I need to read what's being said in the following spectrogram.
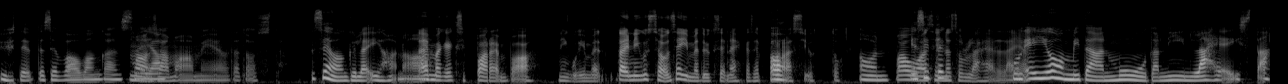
yhteyttä sen vauvan kanssa. Mä oon ja samaa mieltä tosta. se on kyllä ihanaa. Tai en mä keksi parempaa. Niin kuin ime- tai niin kuin se on se imetyksen ehkä se paras juttu. on. Vauva ja on sitten siinä sun lähellä. kun ja... ei ole mitään muuta niin läheistä,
